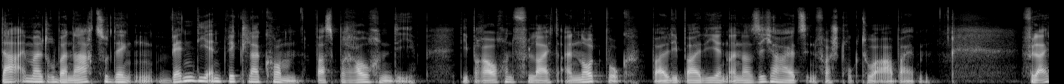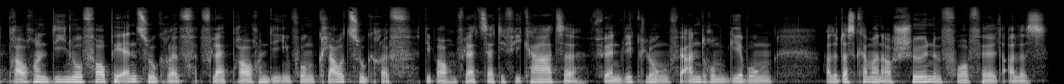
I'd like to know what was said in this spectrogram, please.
da einmal drüber nachzudenken, wenn die Entwickler kommen, was brauchen die? Die brauchen vielleicht ein Notebook, weil die bei dir in einer Sicherheitsinfrastruktur arbeiten. Vielleicht brauchen die nur VPN-Zugriff, vielleicht brauchen die irgendwo einen Cloud-Zugriff, die brauchen vielleicht Zertifikate für Entwicklung, für andere Umgebungen. Also das kann man auch schön im Vorfeld alles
